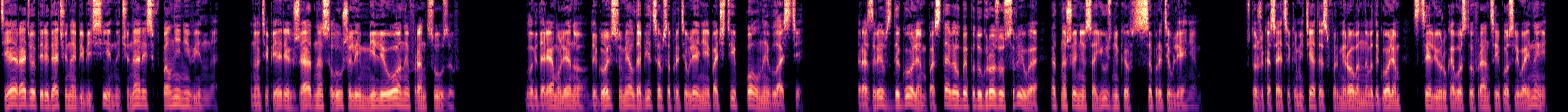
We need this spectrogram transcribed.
Те радиопередачи на BBC начинались вполне невинно, но теперь их жадно слушали миллионы французов. Благодаря Мулену Деголь сумел добиться в сопротивлении почти полной власти. Разрыв с Деголем поставил бы под угрозу срыва отношения союзников с сопротивлением. Что же касается комитета, сформированного Деголем с целью руководства Франции после войны,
